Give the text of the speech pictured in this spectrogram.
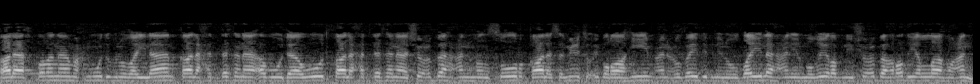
قال أخبرنا محمود بن غيلان قال حدثنا أبو داود قال حدثنا شعبة عن منصور قال سمعت إبراهيم عن عبيد بن نضيلة عن المغيرة بن شعبة رضي الله عنه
